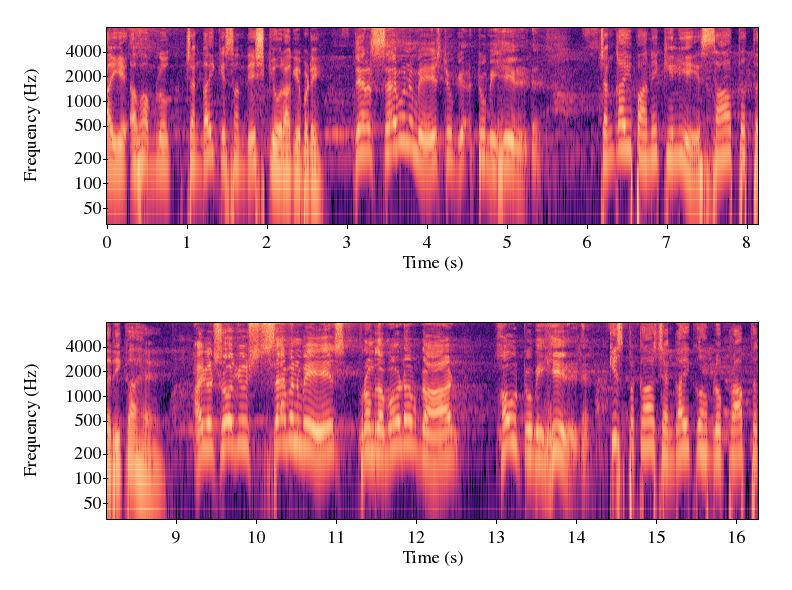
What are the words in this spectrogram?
आइए अब हम लोग चंगाई के संदेश की ओर आगे बढ़े। There seven to be healed चंगाई पाने के लिए सात तरीका है। I will show you seven ways from the of God how to be healed. किस प्रकार चंगाई को हम लोग प्राप्त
